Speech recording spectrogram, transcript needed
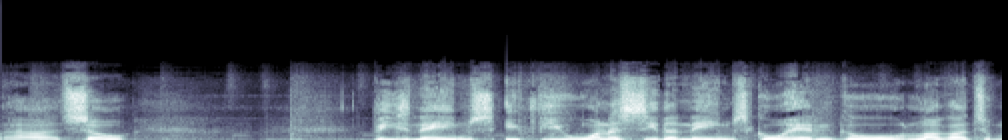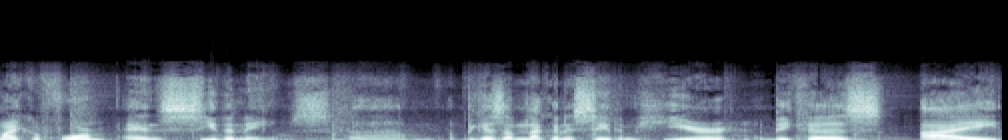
Uh, so these names, if you want to see the names, go ahead and go log on to micro forum and see the names. Um, because I'm not going to say them here because I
